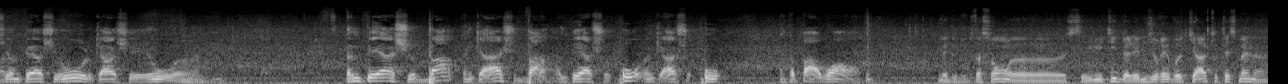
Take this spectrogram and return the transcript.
Si un pH est haut, le KH est haut. hein. Un pH bas, un KH bas. Un pH haut, un KH haut. On ne peut pas avoir. Mais de toute façon, euh, c'est inutile d'aller mesurer votre KH toutes les semaines. hein.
